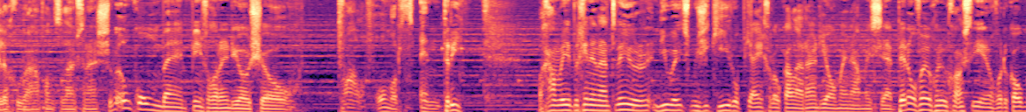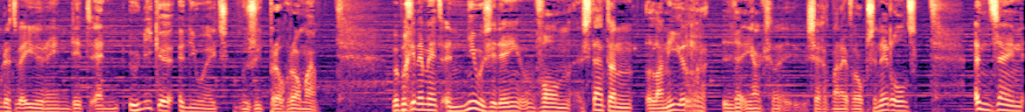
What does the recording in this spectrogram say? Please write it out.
Hele goede avond luisteraars. Welkom bij Pinval Radio Show 1203. We gaan weer beginnen na twee uur New muziek hier op je eigen lokale radio. Mijn naam is eh, Benno Veugen, uw gast hier voor de komende twee uur in dit unieke New Age muziekprogramma. We beginnen met een nieuwe cd van Staten Lanier. Ik zeg het maar even op zijn Nederlands. En zijn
